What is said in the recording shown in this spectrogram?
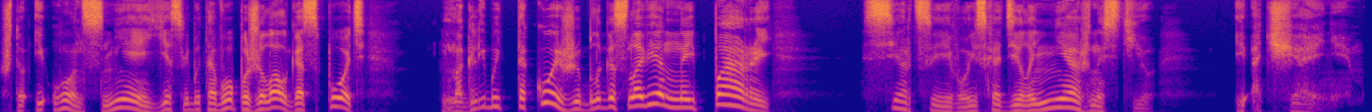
что и он с ней, если бы того пожелал Господь, могли быть такой же благословенной парой. Сердце его исходило нежностью — и отчаянием.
